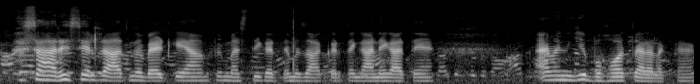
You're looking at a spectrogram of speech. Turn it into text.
सारे सेल रात में बैठ के यहाँ पे मस्ती करते हैं मज़ाक करते हैं गाने गाते हैं। आई I मीन mean, ये बहुत प्यारा लगता है।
